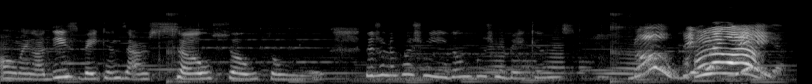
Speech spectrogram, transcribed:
Oh my god, these bacons are so, so, so weird. They're trying to push me. Don't push me, bacons. No! They Oh my pushed me!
